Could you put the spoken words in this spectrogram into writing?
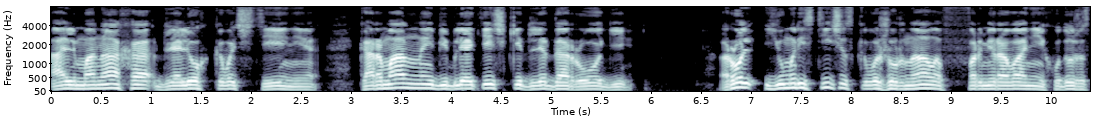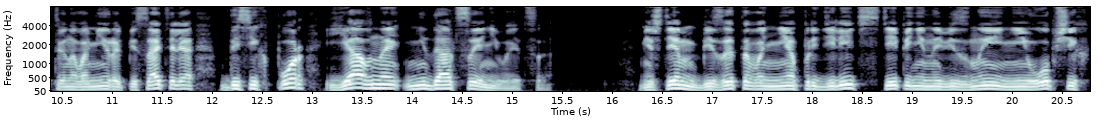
альманаха для легкого чтения, карманной библиотечки для дороги, роль юмористического журнала в формировании художественного мира писателя до сих пор явно недооценивается. Меж тем, без этого не определить степени новизны ни общих,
